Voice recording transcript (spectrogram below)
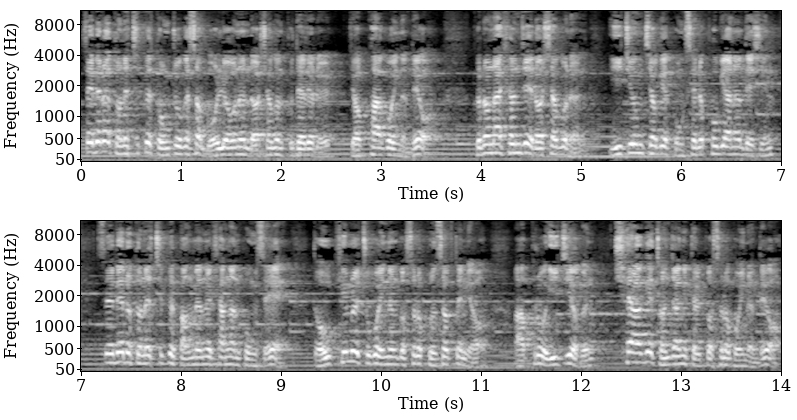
세베로도네츠크 동쪽에서 몰려오는 러시아군 부대들을 격파하고 있는데요. 그러나 현재 러시아군은 이지움 지역의 공세를 포기하는 대신 세베르도네츠크 방면을 향한 공세에 더욱 힘을 주고 있는 것으로 분석되며 앞으로 이 지역은 최악의 전장이 될 것으로 보이는데요.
